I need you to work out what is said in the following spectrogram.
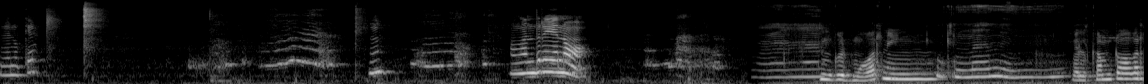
ಏನಕ್ಕೆ ಅಂದ್ರೆ ಏನು good morning welcome to our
